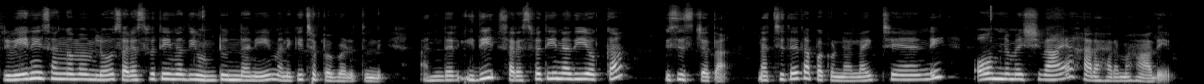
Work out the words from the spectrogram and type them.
త్రివేణి సంగమంలో సరస్వతీ నది ఉంటుందని మనకి చెప్పబడుతుంది. అందరి ఇది సరస్వతీ నది యొక్క విశిష్టత. నచ్చితే తప్పకుండా లైక్ చేయండి. ఓం నమ శివాయ హర హర మహాదేవ్.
